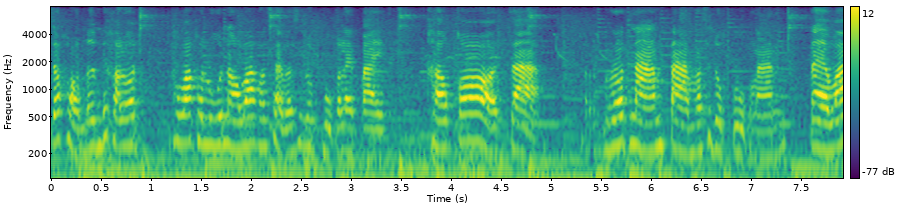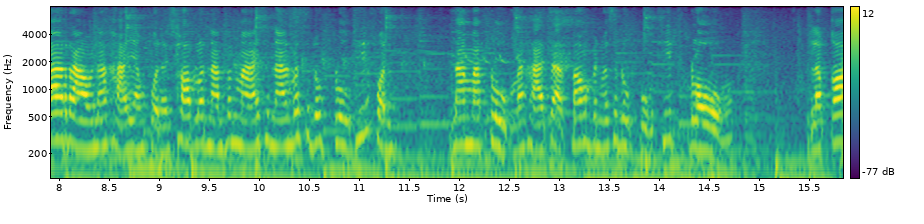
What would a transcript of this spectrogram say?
เจ้าของเดิมที่เขารด เพราะว่าเขารู้เนาะว่าเขาใส่วัสดุปลูกอะไรไป เขาก็จะรดน้ำตามวัสดุปลูกนั้น แต่ว่าเรานะคะอย่างฝนชอบรดน้ำต้นไม้ ฉะนั้นวัสดุปลูกที่ฝนนำมาปลูกนะคะ จะต้องเป็นวัสดุปลูกที่โปร่ง แล้วก็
